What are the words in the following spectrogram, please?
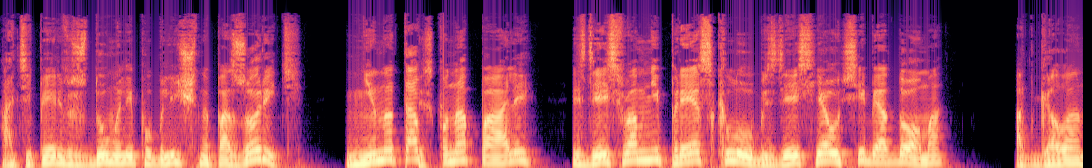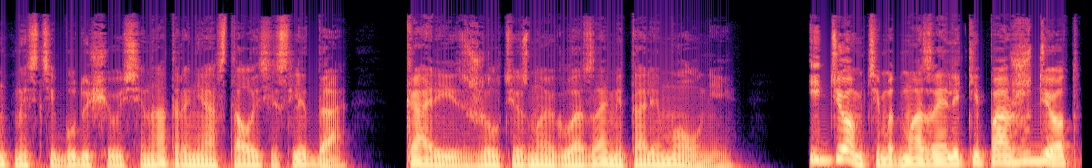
а теперь вздумали публично позорить? Не на того напали. Здесь вам не пресс-клуб, здесь я у себя дома». От галантности будущего сенатора не осталось и следа. Карие с желтизной глаза метали молнии. «Идемте, мадемуазель, экипаж ждет!»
